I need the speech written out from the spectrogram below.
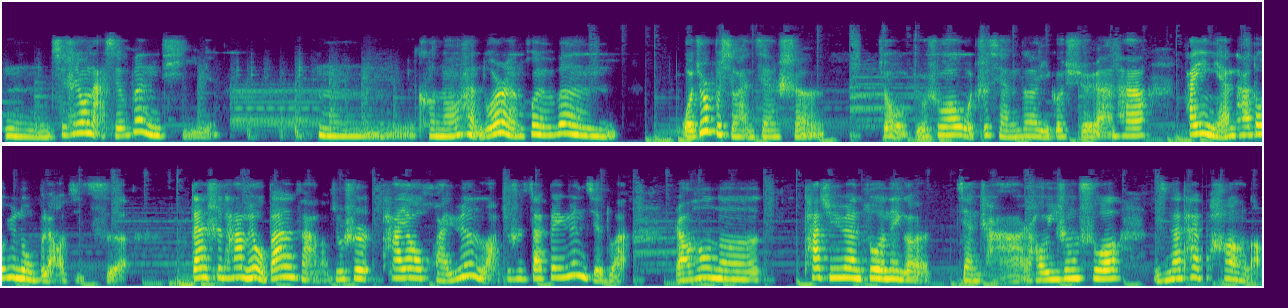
嗯，其实有哪些问题？嗯，可能很多人会问，我就是不喜欢健身。就比如说我之前的一个学员，他他一年他都运动不了几次，但是他没有办法了，就是他要怀孕了，就是在备孕阶段。然后呢，他去医院做那个检查，然后医生说你现在太胖了，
